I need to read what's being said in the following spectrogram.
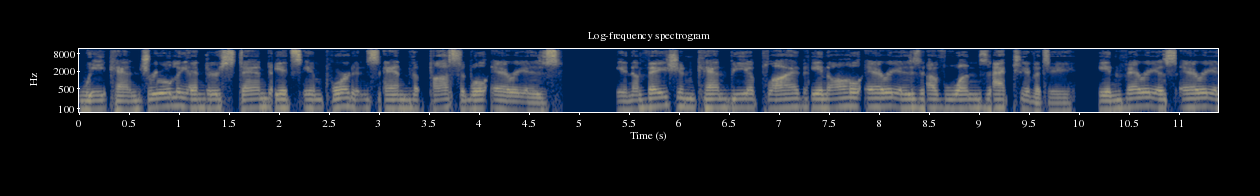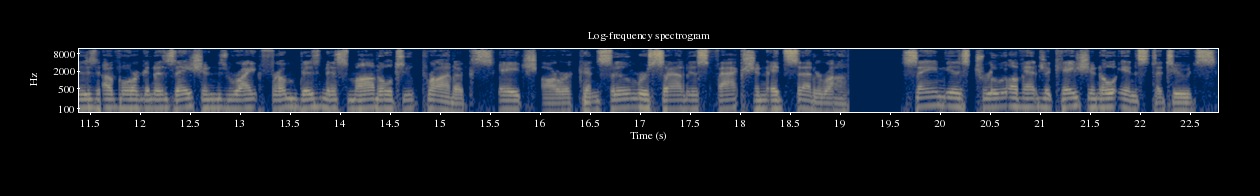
we can truly understand its importance and the possible areas. Innovation can be applied in all areas of one's activity in various areas of organizations right from business model to products, HR, consumer satisfaction, etc. Same is true of educational institutes,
